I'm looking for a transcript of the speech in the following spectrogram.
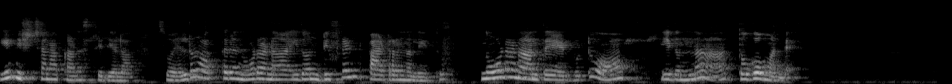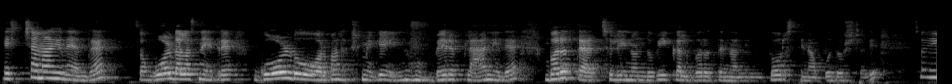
ಏನು ಇಷ್ಟು ಚೆನ್ನಾಗಿ ಕಾಣಿಸ್ತಿದೆಯಲ್ಲ? ಸೊ ಎಲ್ಲರೂ ಹಾಕ್ತಾರೆ, ನೋಡೋಣ, ಇದೊಂದು ಡಿಫ್ರೆಂಟ್ ಪ್ಯಾಟ್ರನಲ್ಲಿ ಇತ್ತು. ನೋಡೋಣ ಅಂತ ಹೇಳ್ಬಿಟ್ಟು ಇದನ್ನು ತೊಗೊಂಬಂದೆ. ಎಷ್ಟು ಚೆನ್ನಾಗಿದೆ ಅಂದರೆ ಸೊ ಗೋಲ್ಡ್ ಅಲ್ಲ ಸ್ನೇಹಿತರೆ ಗೋಲ್ಡು ವರಮಹಾಲಕ್ಷ್ಮಿಗೆ ಇನ್ನೂ ಬೇರೆ ಪ್ಲ್ಯಾನ್ ಇದೆ. ಬರುತ್ತೆ ಆ್ಯಕ್ಚುಲಿ ಇನ್ನೊಂದು ವೀಕಲ್ಲಿ ಬರುತ್ತೆ, ನಾನು ನಿಮ್ಗೆ ತೋರಿಸ್ತೀನಿ ಹಬ್ಬದಷ್ಟರಲ್ಲಿ ಸೊ ಈ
